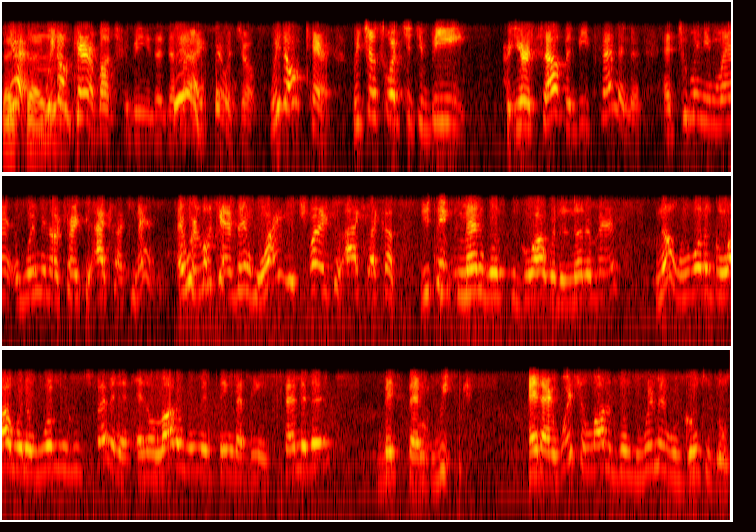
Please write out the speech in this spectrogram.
They yeah, say, we don't care about you being the Yeah. I agree with Joe. We don't care. We just want you to be yourself and be feminine. And too many men, women are trying to act like men. And we're looking at them. Why are you trying to act like us? You think men wants to go out with another man? No, we want to go out with a woman who's feminine. And a lot of women think that being feminine makes them weak. And I wish a lot of those women would go to those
